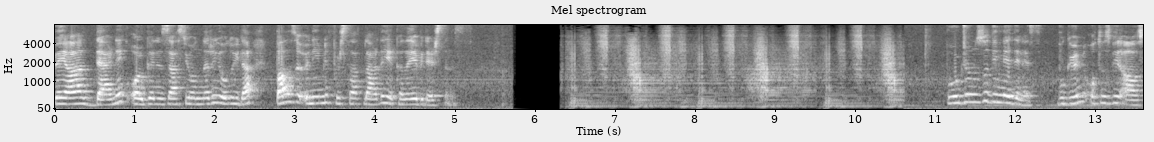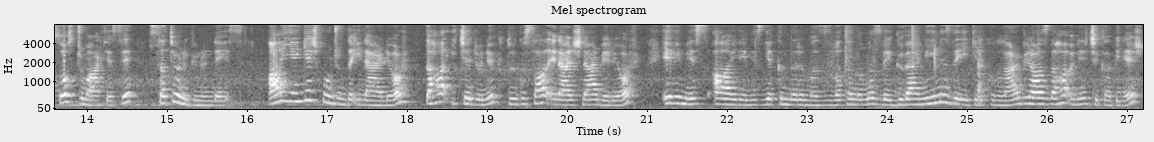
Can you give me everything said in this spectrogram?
veya dernek organizasyonları yoluyla bazı önemli fırsatlarda yakalayabilirsiniz. Burcunuzu dinlediniz. Bugün 31 Ağustos Cumartesi Satürn günündeyiz. Ay Yengeç burcunda ilerliyor. Daha içe dönük duygusal enerjiler veriyor. Evimiz, ailemiz, yakınlarımız, vatanımız ve güvenliğimizle ilgili konular biraz daha öne çıkabilir.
